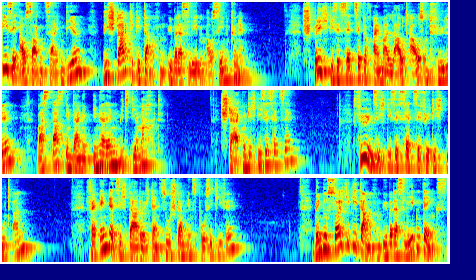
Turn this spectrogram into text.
Diese Aussagen zeigen dir, wie starke Gedanken über das Leben aussehen können. Sprich diese Sätze doch einmal laut aus und fühle, was das in deinem Inneren mit dir macht. Stärken dich diese Sätze? Fühlen sich diese Sätze für dich gut an? Verändert sich dadurch dein Zustand ins Positive? Wenn du solche Gedanken über das Leben denkst,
